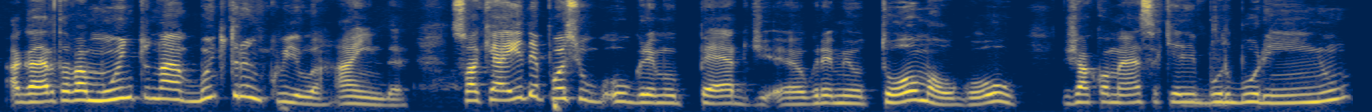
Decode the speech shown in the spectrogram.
a galera tava muito, na, muito tranquila ainda. Só que aí depois que o, o Grêmio perde, é, o Grêmio toma o gol, já começa aquele uhum. burburinho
